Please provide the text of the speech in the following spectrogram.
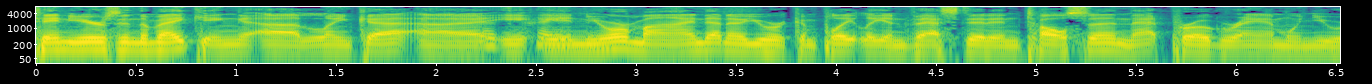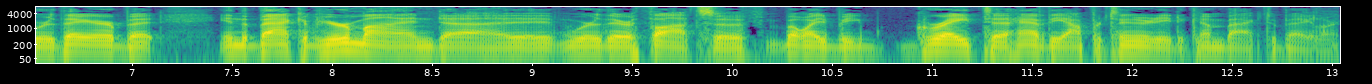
Ten years in the making, uh, Lenka. Uh, in, in your mind, I know you were completely invested in Tulsa and that program when you were there, but in the back of your mind, uh, were there thoughts of, boy, it'd be great to have the opportunity to come back to Baylor?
